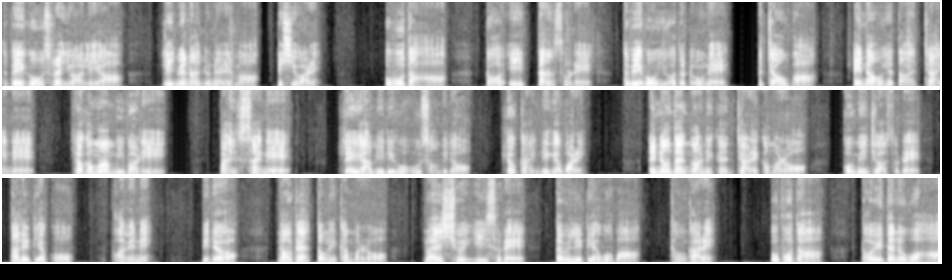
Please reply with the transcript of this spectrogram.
တပေကုန်းဆိုတဲ့ရွာလေးကလေးမျက်နှာမြို့နယ်ထဲမှာတည်ရှိပါတယ်။ဦးဘုသာဟာဒေါ်အေးတန်းဆိုတဲ့တပေကုန်းရွာသူတို့နဲ့အကြောင်းပါအိမ်အောင်ရသားကြိုင်နဲ့ရောက်ကမမိဘတွေပိုင်ဆိုင်တဲ့လဲရမြေတွေကိုဥဆောင်ပြီးတော့လောက်ကင်နေခဲ့ပါတယ်။အိမ်အောင်တဲ့9နှစ်ခန့်ကြာတဲ့အခါမှာတော့ကိုမင်းကျော်ဆိုတဲ့သားလေးတစ်ယောက်ကိုဖွားမြင်နေပြီးတော့နောက်ထပ်3နှစ်ခန့်မှာတော့မတ်ရွှေအီးဆိုတဲ့သမီးလေးတစ်ယောက်ကိုပါထုံးကားတယ်။ဦးဘုသာဒေါ်အေးတန်းတို့ဘဝဟာ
